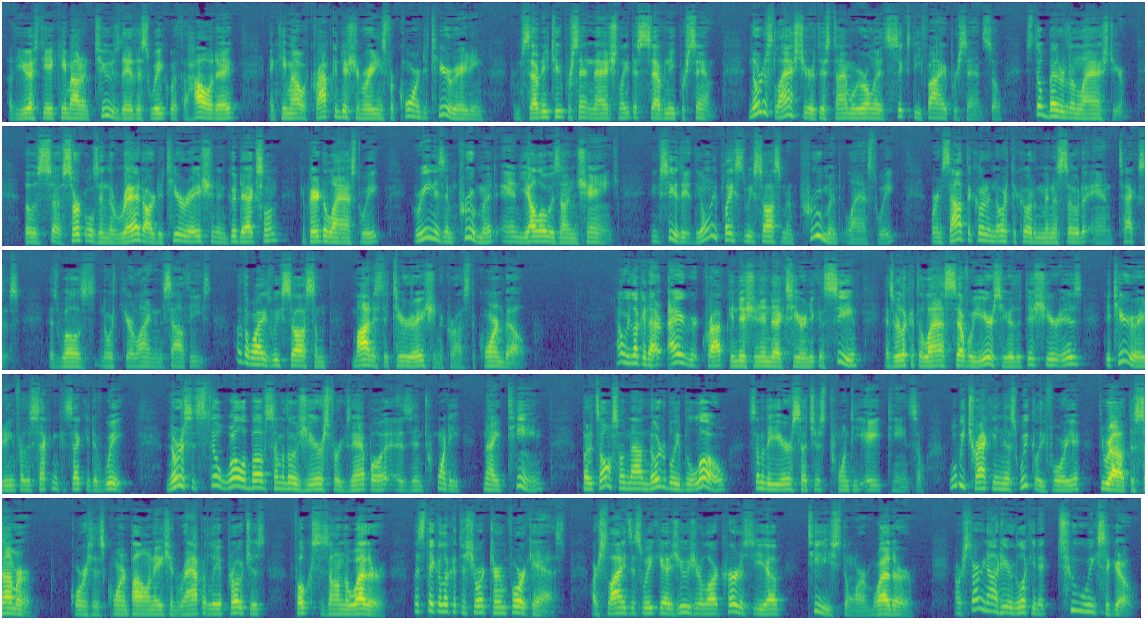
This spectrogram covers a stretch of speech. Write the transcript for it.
Now, the USDA came out on Tuesday this week with the holiday and came out with crop condition ratings for corn deteriorating from 72% nationally to 70%. Notice last year at this time we were only at 65%, so still better than last year. Those uh, circles in the red are deterioration and good to excellent compared to last week. Green is improvement and yellow is unchanged. You can see the, the only places we saw some improvement last week were in South Dakota, North Dakota, Minnesota, and Texas, as well as North Carolina in the southeast. Otherwise, we saw some modest deterioration across the Corn Belt. Now we look at our aggregate crop condition index here, and you can see as we look at the last several years here that this year is deteriorating for the second consecutive week. Notice it's still well above some of those years, for example, as in 2019, but it's also now notably below some of the years such as 2018. So we'll be tracking this weekly for you throughout the summer. Of course, as corn pollination rapidly approaches, focuses on the weather. Let's take a look at the short-term forecast. Our slides this week, as usual, are courtesy of T-Storm Weather. Now we're starting out here looking at two weeks ago.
